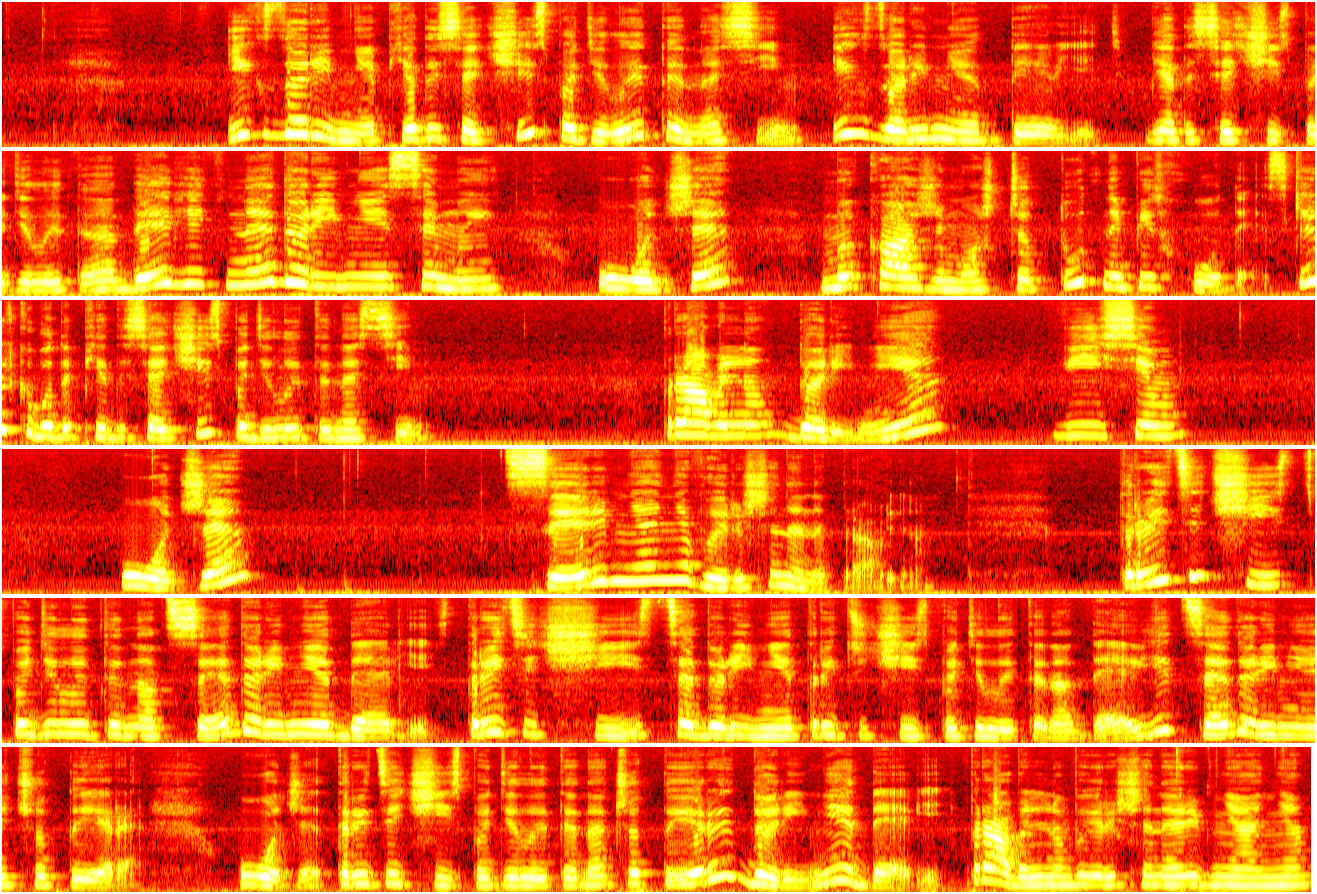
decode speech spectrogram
Х дорівнює 56 поділити на 7. Х дорівнює 9. 56 поділити на 9 не дорівнює 7. Отже, ми кажемо, що тут не підходить. Скільки буде 56 поділити на 7? Правильно, дорівнює 8. Отже, це рівняння вирішене неправильно. 36 поділити на це дорівнює 9. 36 це дорівнює 36 поділити на 9, це дорівнює 4. Отже, 36 поділити на 4 дорівнює 9. Правильно вирішене рівняння.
